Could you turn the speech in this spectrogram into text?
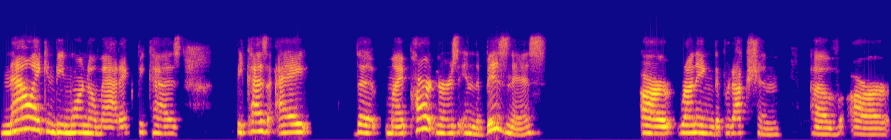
Now I can be more nomadic because because I the my partners in the business are running the production of our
